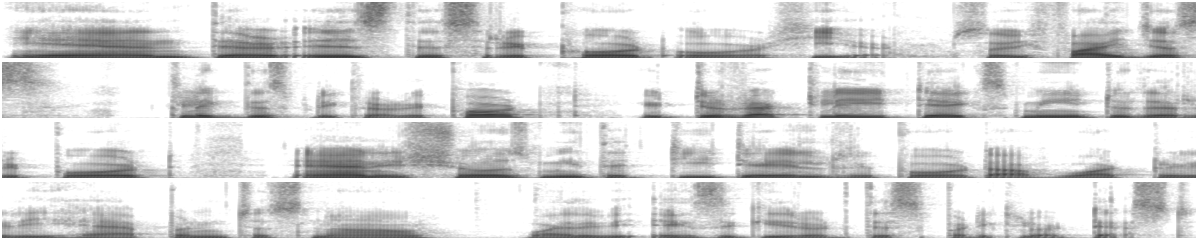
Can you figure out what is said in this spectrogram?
and there is this report over here. So if I just click this particular report. It directly takes me to the report and it shows me the detailed report of what really happened just now while we executed this particular test.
